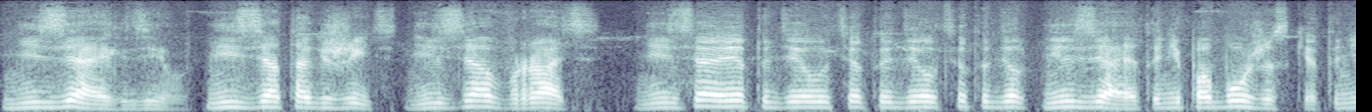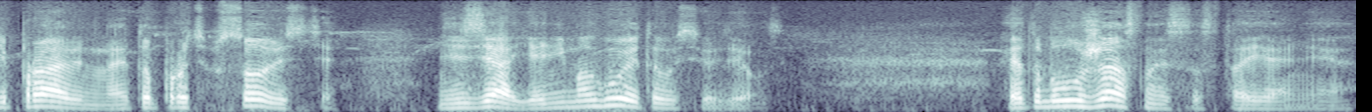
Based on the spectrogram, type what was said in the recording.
Нельзя их делать, нельзя так жить, нельзя врать, нельзя это делать, это делать, это делать. Нельзя, это не по-божески, это неправильно, это против совести. Нельзя, я не могу этого все делать. Это было ужасное состояние,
